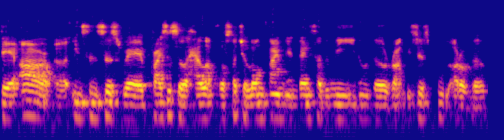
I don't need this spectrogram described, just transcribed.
there are uh, instances where prices are held up for such a long time and then suddenly you know the rug is just pulled out of the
